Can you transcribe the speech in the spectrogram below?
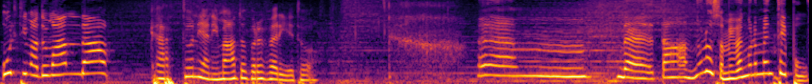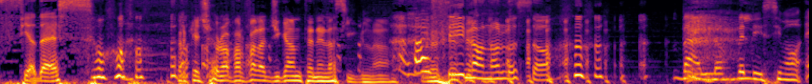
ultima domanda: cartone animato preferito? Ehm, beh, ta- non lo so, mi vengono in mente i puffi adesso. Perché c'è una farfalla gigante nella sigla. ah sì, no, non lo so. Bello, bellissimo. E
